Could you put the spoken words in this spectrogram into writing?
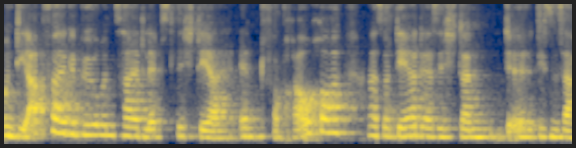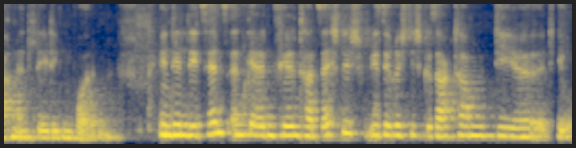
Und die Abfallgebühren zahlt letztlich der Endverbraucher, also der, der sich dann äh, diesen Sachen entledigen wollen. In den Lizenzentgelten fehlen tatsächlich, wie Sie richtig gesagt haben, die, die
